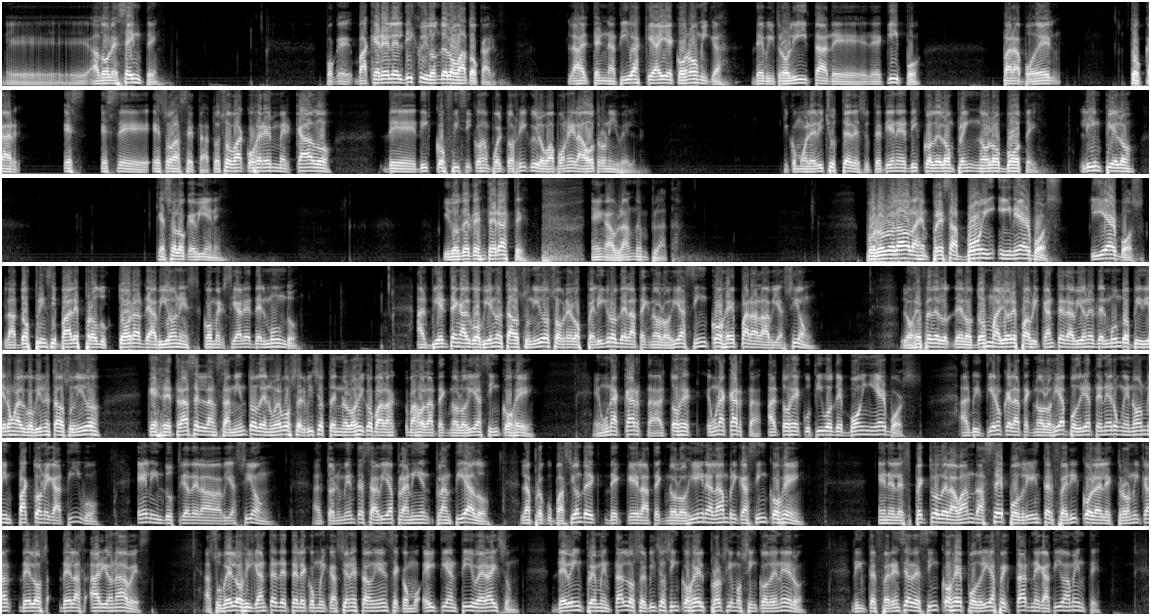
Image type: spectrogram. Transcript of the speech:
eh, adolescente, porque va a querer el disco y dónde lo va a tocar. Las alternativas que hay económicas de vitrolita, de equipo, para poder tocar ese, esos acetatos. Eso va a coger el mercado de discos físicos en Puerto Rico y lo va a poner a otro nivel. Y como le he dicho a ustedes, si usted tiene disco de long plane, no los bote, límpielo, que eso es lo que viene. ¿Y dónde te enteraste? En Hablando en Plata. Por otro lado, las empresas Boeing y Airbus y Airbus, las dos principales productoras de aviones comerciales del mundo, advierten al gobierno de Estados Unidos sobre los peligros de la tecnología 5G para la aviación. Los jefes de, los dos mayores fabricantes de aviones del mundo pidieron al gobierno de Estados Unidos que retrase el lanzamiento de nuevos servicios tecnológicos bajo la tecnología 5G. En una carta, altos, en una carta, altos ejecutivos de Boeing y Airbus advirtieron que la tecnología podría tener un enorme impacto negativo en la industria de la aviación. Anteriormente se había planteado la preocupación de, que la tecnología inalámbrica 5G en el espectro de la banda C podría interferir con la electrónica de, los, de las aeronaves. A su vez, los gigantes de telecomunicaciones estadounidenses como ATT y Verizon deben implementar los servicios 5G el próximo 5 de enero la interferencia de 5G podría afectar negativamente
